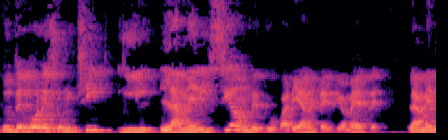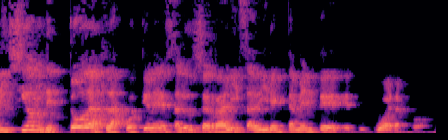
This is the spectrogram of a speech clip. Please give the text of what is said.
Tú te pones un chip y la medición de tus variantes biométricas, la medición de todas las cuestiones de salud se realiza directamente desde tu cuerpo.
